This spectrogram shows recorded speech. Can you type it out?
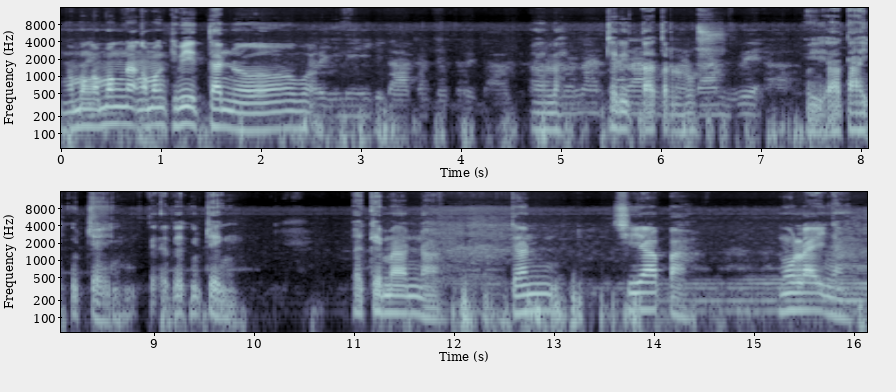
Ngomong-ngomong nak ngomong di Medan oh. Hari ini kita akan bercerita. Alah, cerita terus. Iya, tai kucing, tai kucing. Bagaimana dan siapa mulainya?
